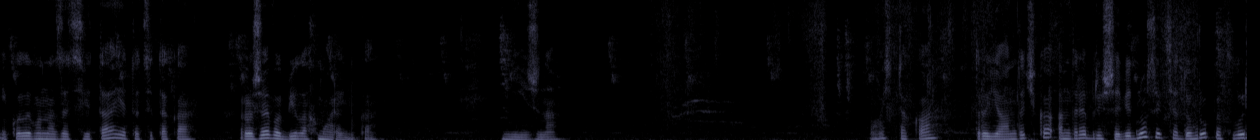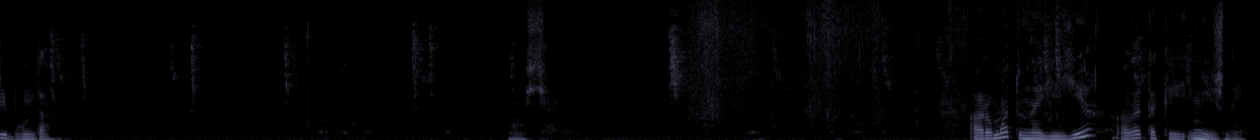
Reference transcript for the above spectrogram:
І коли вона зацвітає, то це така рожево-біла хмаринка. Ніжна. Ось така трояндочка Андре Бріше відноситься до групи Флорібунда. Ось. Аромат у неї є, але такий ніжний.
